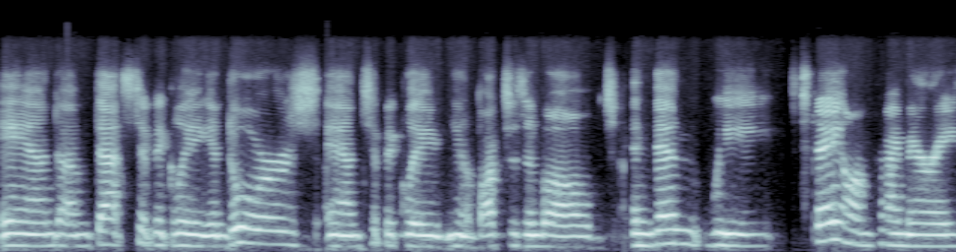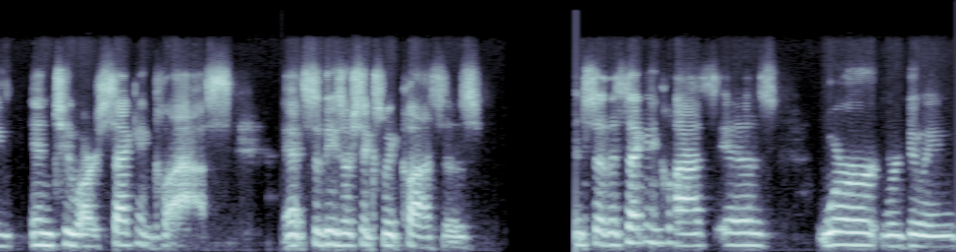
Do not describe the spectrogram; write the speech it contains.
And um, that's typically indoors and typically, you know, boxes involved. And then we stay on primary into our second class. And so these are six week classes. And so the second class is we're we're doing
